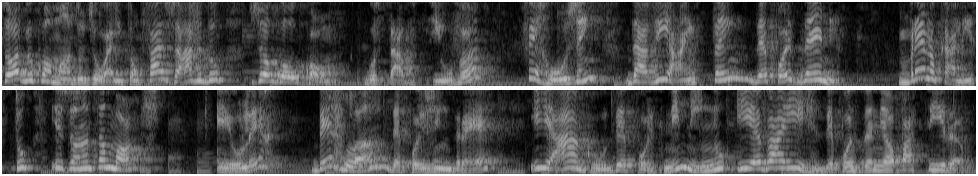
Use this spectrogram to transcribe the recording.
sob o comando de Wellington Fajardo, jogou com Gustavo Silva, Ferrugem, Davi Einstein, depois Denis, Breno Calisto e Jonathan Mock, Euler, Derlan, depois Gindré, Iago, depois Nininho e Evair, depois Daniel Passira,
